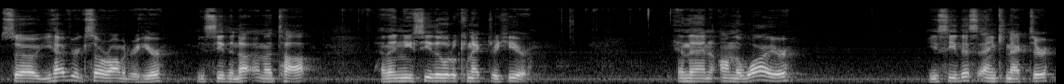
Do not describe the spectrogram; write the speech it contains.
so you have your accelerometer here. You see the nut on the top, and then you see the little connector here. And then on the wire, you see this end connector,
